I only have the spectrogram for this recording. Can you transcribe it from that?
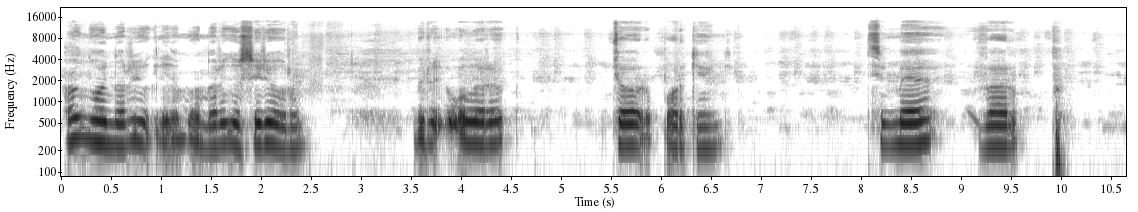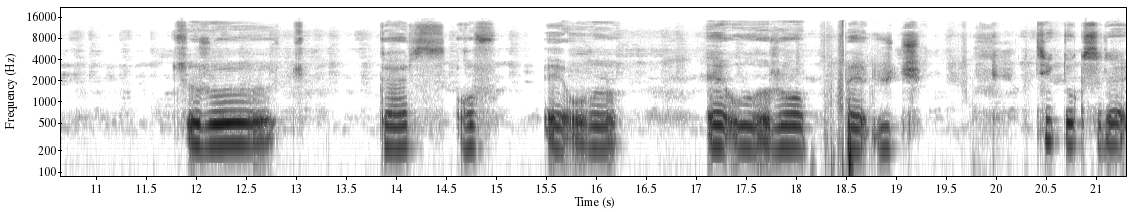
hangi oyunları yükledim onları gösteriyorum. Bir olarak Char Parking Time Verb Truckers of EU Europe 3 TikTok Snap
